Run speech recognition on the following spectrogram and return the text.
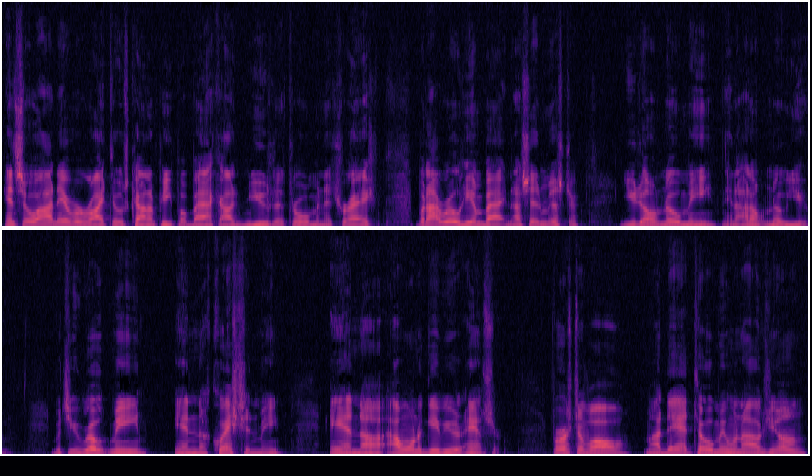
And so I never write those kind of people back. I usually throw them in the trash. But I wrote him back and I said, Mister, you don't know me and I don't know you. But you wrote me and uh, questioned me, and uh, I want to give you an answer. First of all, my dad told me when I was young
